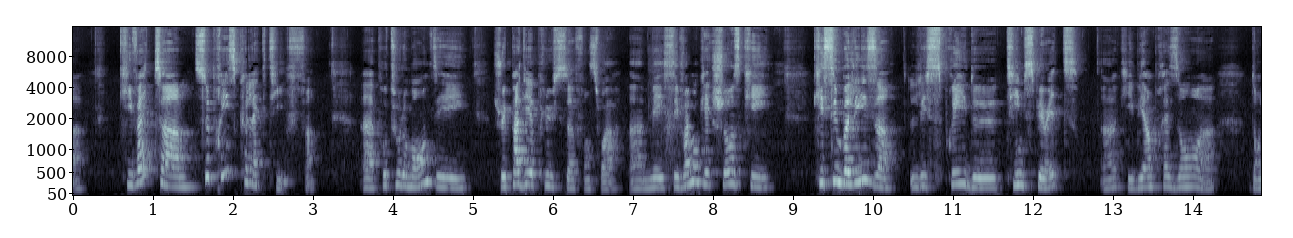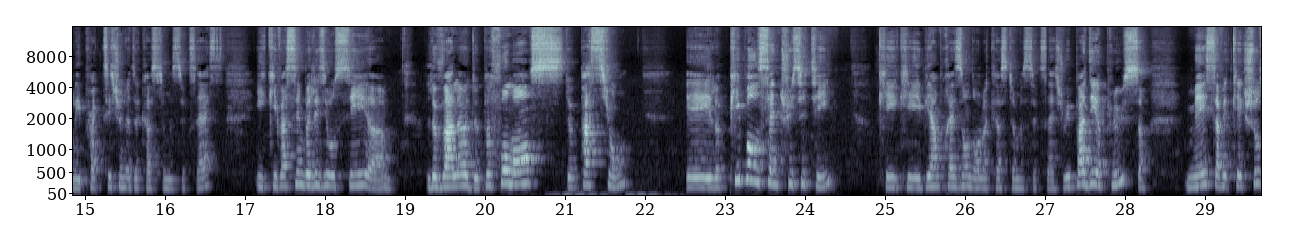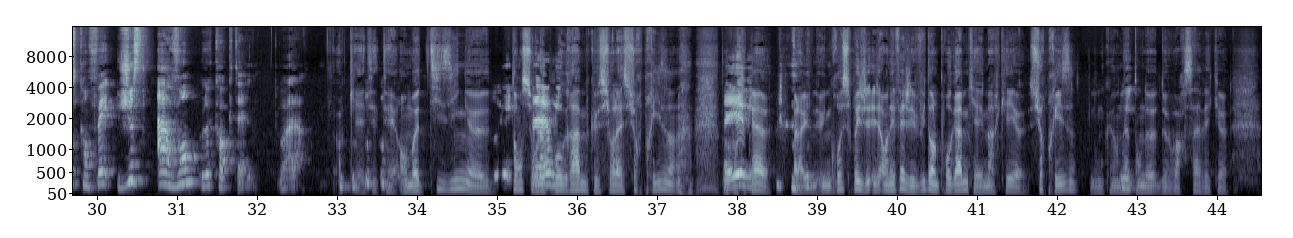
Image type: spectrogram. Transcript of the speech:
qui va être une surprise collective euh, pour tout le monde. Et je vais pas dire plus, François, euh, mais c'est vraiment quelque chose qui, qui symbolise l'esprit de team spirit, hein, qui est bien présent dans les practitioners de customer success et qui va symboliser aussi le valeur de performance, de passion et le people centricity qui, est bien présent dans le Customer Success. Je vais pas dire plus, mais ça va être quelque chose qu'on fait juste avant le cocktail. Voilà. Ok, c'était en mode teasing, euh, tant sur ah le programme que sur la surprise. Donc, eh en tout cas, voilà, une, grosse surprise. En effet, j'ai vu dans le programme qu'il y avait marqué euh, surprise. Donc, on attend de, voir ça avec, euh,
